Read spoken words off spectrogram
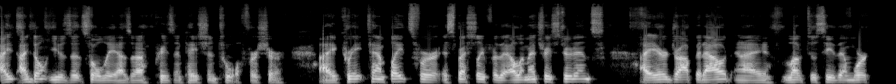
I, I don't use it solely as a presentation tool for sure. I create templates for, especially for the elementary students. I airdrop it out and I love to see them work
